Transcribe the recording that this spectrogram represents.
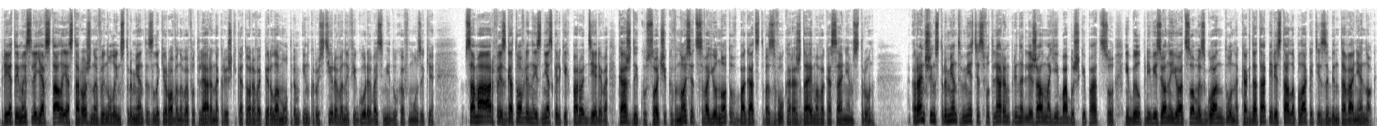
При этой мысли я встала и осторожно вынула инструмент из лакированного футляра, на крышке которого перламутром инкрустированы фигуры восьми духов музыки — Сама арфа изготовлена из нескольких пород дерева. Каждый кусочек вносит свою ноту в богатство звука, рождаемого касанием струн. Раньше инструмент вместе с футляром принадлежал моей бабушке по отцу и был привезен ее отцом из Гуандуна, когда та перестала плакать из-за бинтования ног.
